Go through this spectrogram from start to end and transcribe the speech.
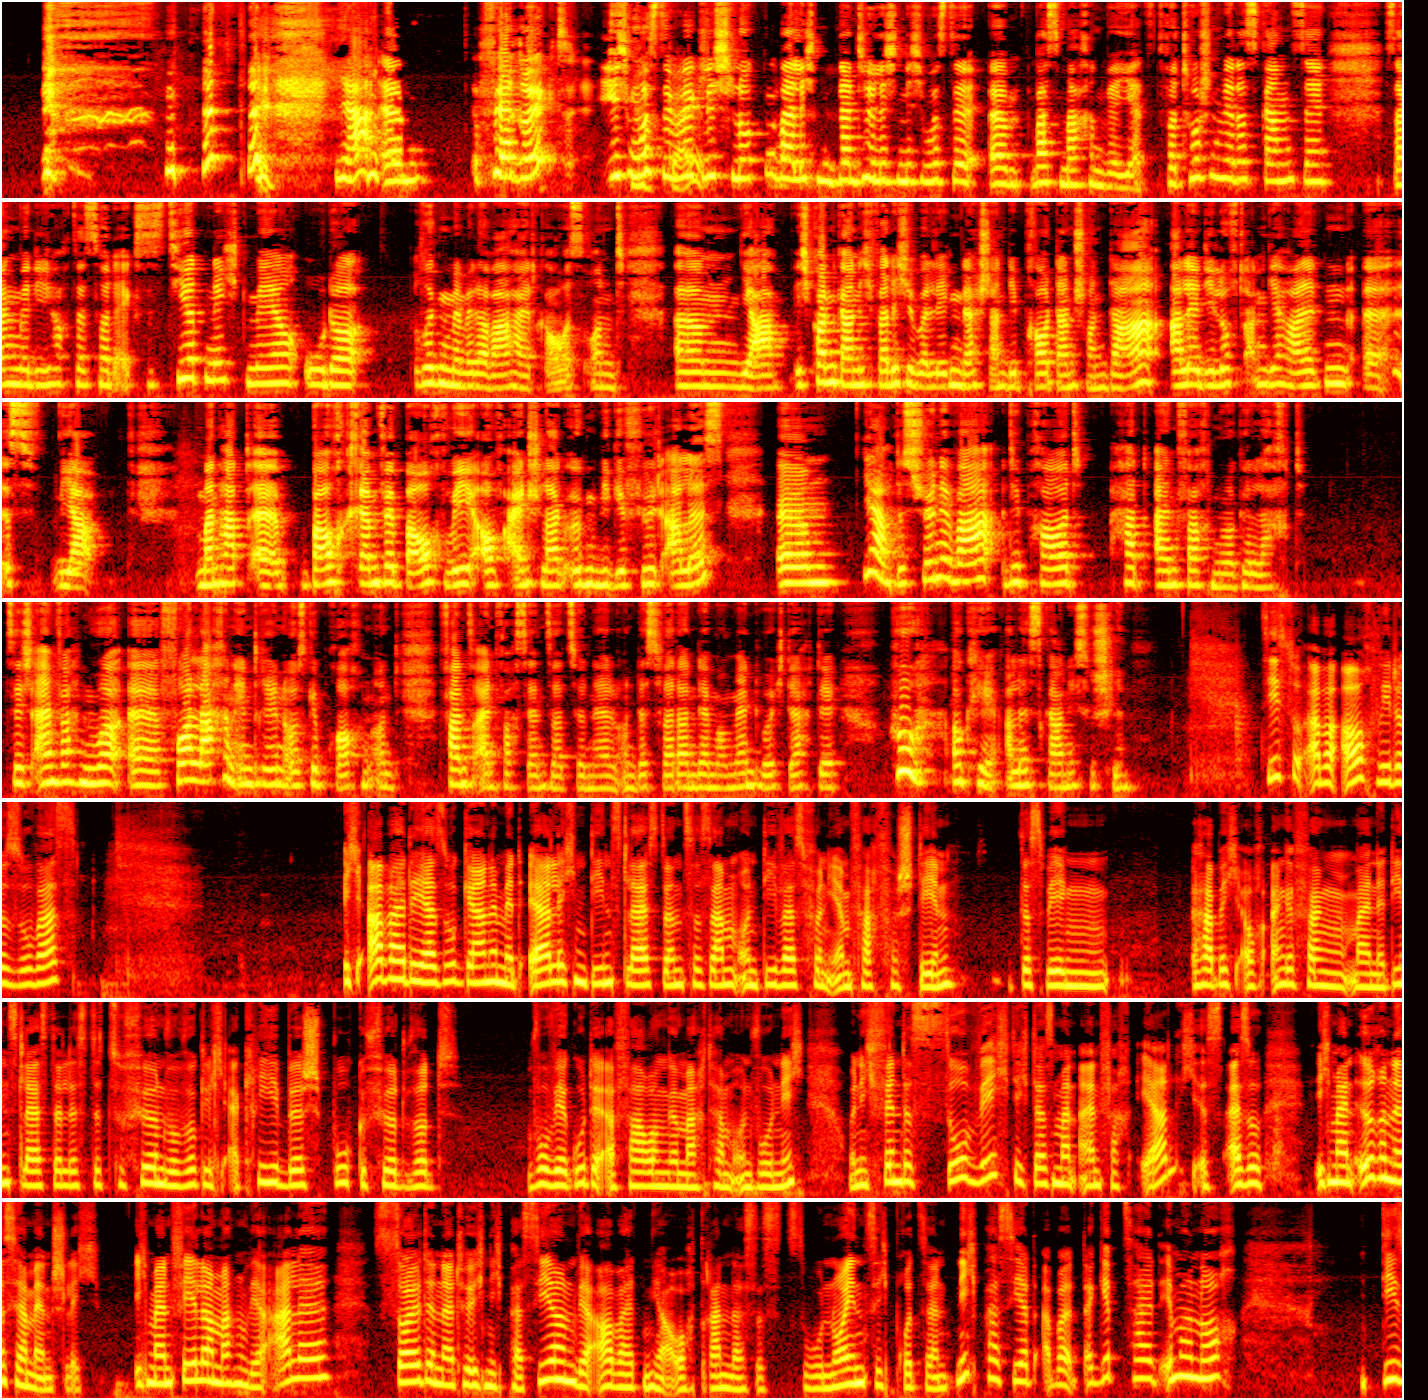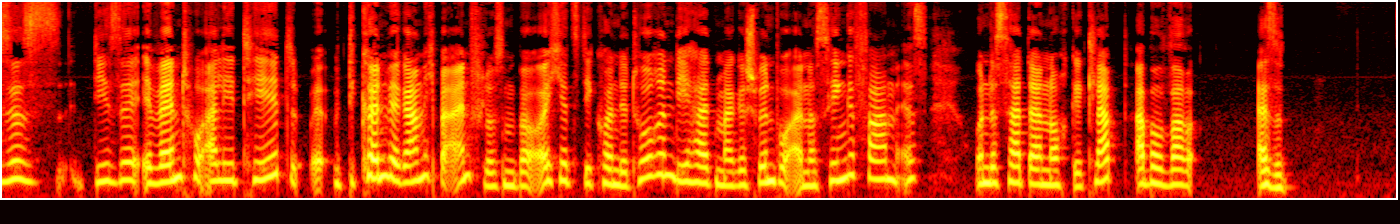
ja, ähm, verrückt. Ich musste wirklich schlucken, weil ich natürlich nicht wusste, ähm, was machen wir jetzt? Vertuschen wir das Ganze? Sagen wir, die Hochzeitstorte existiert nicht mehr oder rücken wir mit der Wahrheit raus. Und ähm, ja, ich konnte gar nicht fertig überlegen, da stand die Braut dann schon da, alle die Luft angehalten. Äh, ist ja, man hat äh, Bauchkrämpfe, Bauchweh auf Einschlag irgendwie gefühlt alles. Ähm, ja, das Schöne war, die Braut hat einfach nur gelacht sich einfach nur äh, vor Lachen in Tränen ausgebrochen und fand es einfach sensationell. Und das war dann der Moment, wo ich dachte, huh, okay, alles gar nicht so schlimm. Siehst du aber auch wieder sowas? Ich arbeite ja so gerne mit ehrlichen Dienstleistern zusammen und die was von ihrem Fach verstehen. Deswegen habe ich auch angefangen, meine Dienstleisterliste zu führen, wo wirklich akribisch Buch geführt wird, wo wir gute Erfahrungen gemacht haben und wo nicht. Und ich finde es so wichtig, dass man einfach ehrlich ist. Also, ich meine, Irren ist ja menschlich. Ich meine, Fehler machen wir alle. Sollte natürlich nicht passieren. Wir arbeiten ja auch dran, dass es zu 90 Prozent nicht passiert. Aber da gibt's halt immer noch dieses, diese Eventualität, äh, die können wir gar nicht beeinflussen. Bei euch jetzt die Konditorin, die halt mal geschwind woanders hingefahren ist und es hat dann noch geklappt, aber war, also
